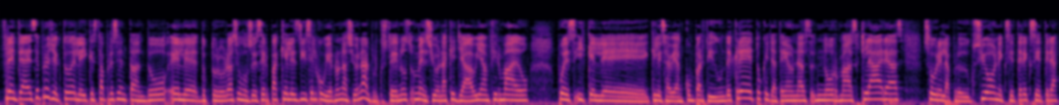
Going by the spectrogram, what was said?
Frente a ese proyecto de ley que está presentando el eh, doctor Horacio José Serpa, ¿qué les dice el gobierno nacional? Porque usted nos menciona que ya habían firmado, pues, y que, le, que les habían compartido un decreto, que ya tenían unas normas claras sobre la producción, etcétera, etcétera.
